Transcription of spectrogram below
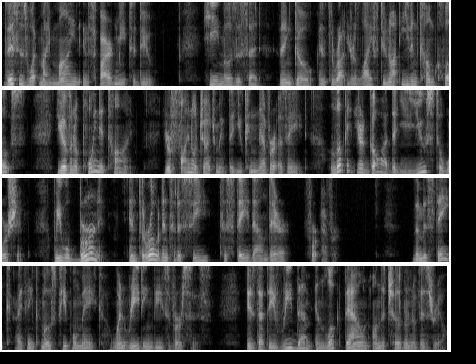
This is what my mind inspired me to do. He, Moses, said, Then go, and throughout your life do not even come close. You have an appointed time, your final judgment that you can never evade. Look at your God that you used to worship. We will burn it and throw it into the sea to stay down there forever. The mistake I think most people make when reading these verses is that they read them and look down on the children of Israel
